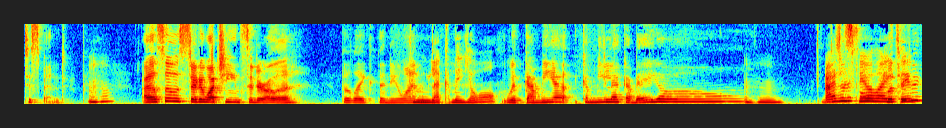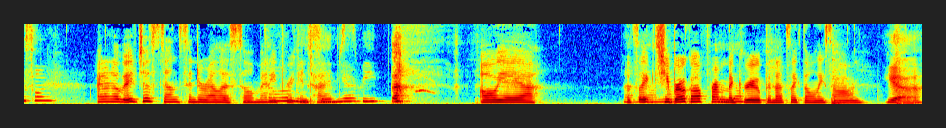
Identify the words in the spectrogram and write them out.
to spend. Mm-hmm. I also started watching Cinderella, the like the new one. Camila Cabello. with Camila Camila Cabello. Mm-hmm. I just feel like what's her big song? I don't know. They've just done Cinderella so many Call freaking times. Oh yeah, yeah. It's like she broke up from the group, and that's like the only song. Yeah.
